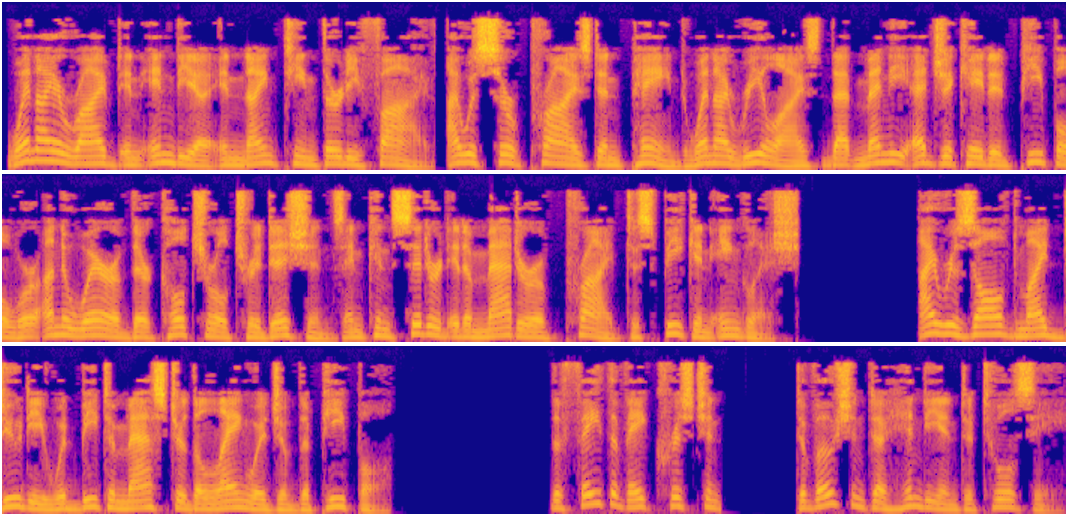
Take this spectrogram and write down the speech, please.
When I arrived in India in 1935, I was surprised and pained when I realized that many educated people were unaware of their cultural traditions and considered it a matter of pride to speak in English. I resolved my duty would be to master the language of the people. The faith of a Christian—devotion to Hindi and to Tulsi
